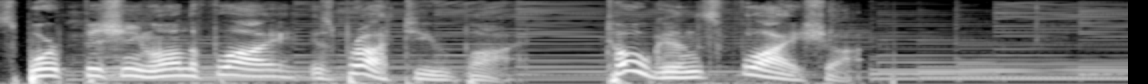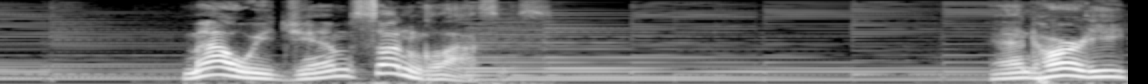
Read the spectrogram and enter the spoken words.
Sport Fishing on the Fly is brought to you by Togen's Fly Shop, Maui Jim Sunglasses, and Hardy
